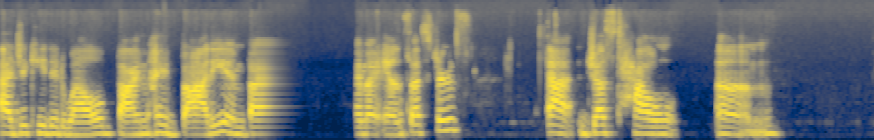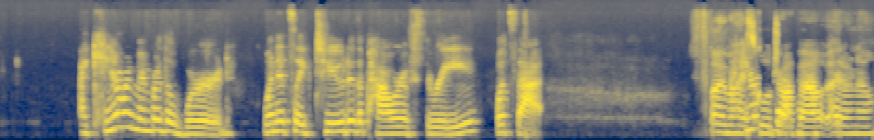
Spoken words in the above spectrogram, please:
educated well by my body and by, by my ancestors at just how um, I can't remember the word when it's like two to the power of three. What's that? I'm a high school dropout. I don't know.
